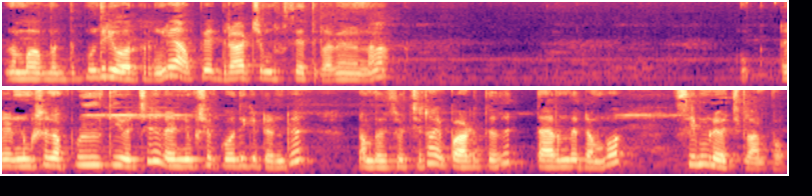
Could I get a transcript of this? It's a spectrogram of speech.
நம்ம முந்திரி வறுக்குறீங்களே அப்பயே திராட்சை சேர்த்துக்கலாம். வேணும்னா. ரெண்டு நிமிஷம் நான் புல் தீ வச்சு ரெண்டு நிமிஷம் கொதிக்கிட்டு நம்ம வச்சுட்டோம் இப்போ அடுத்தது திறந்து நம்ம சிம்மில் வச்சுக்கலாம் இப்போ.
